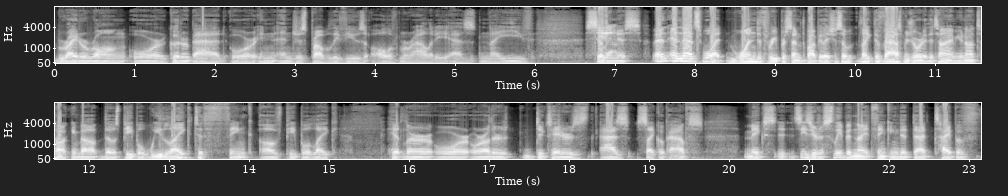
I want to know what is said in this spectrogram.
right or wrong or good or bad or in, and just probably views all of morality as naive silliness. Yeah. And and that's what, one to three percent of the population. So like the vast majority of the time you're not talking about those people. We like to think of people like Hitler or or other dictators as psychopaths. Makes it's easier to sleep at night thinking that that type of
